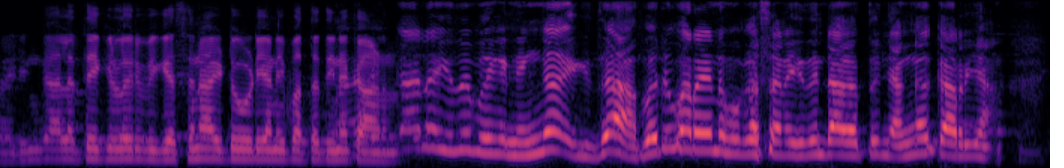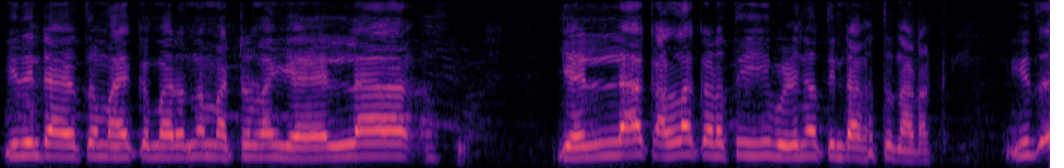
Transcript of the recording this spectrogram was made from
വരും കാലത്തേക്കുള്ള ഒരു വികസനമായിട്ട് കൂടിയാണ് ഈ പദ്ധതിനെ കാണുന്നത്. കാരണം ഇത് നിങ്ങൾ ഇത് അവർ പറയുന്ന വികസനം ഇതിന്റെ അകത്ത് ഞങ്ങൾക്കറിയാം. ഇതിന്റെ അകത്ത് മയക്കുമരുന്നും മറ്റുള്ള എല്ലാ എല്ലാ കള്ളക്കടത്ത് ഈ വിഴിഞ്ഞത്തിന്റെ അകത്ത് നടക്കും. ഇത്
